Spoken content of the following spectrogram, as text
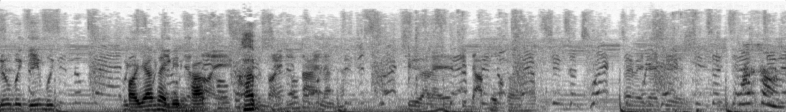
รู้เมื่อกี้มึงขออนุญาตใส่บินครับ ครับตายแล้วชื่ออะไรชื่อดำ 这位将军上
